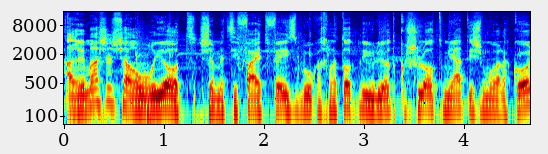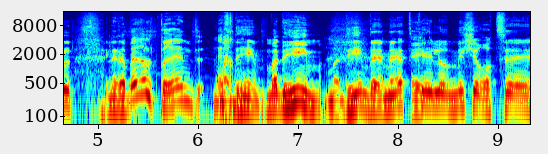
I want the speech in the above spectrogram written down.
ערימה של שערוריות שמציפה את פייסבוק, החלטות ניהוליות כושלות, מיד תשמעו על הכל. נדבר על טרנד איך- מדהים. מדהים. מדהים באמת, אה. כאילו מי שרוצה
